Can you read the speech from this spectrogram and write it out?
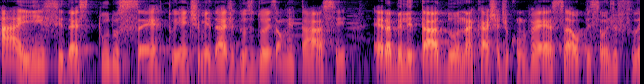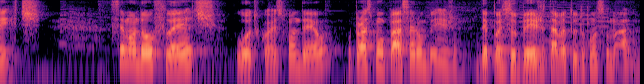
Aí, se desse tudo certo e a intimidade dos dois aumentasse, era habilitado na caixa de conversa a opção de flerte. Você mandou o flerte, o outro correspondeu, o próximo passo era um beijo. Depois do beijo estava tudo consumado.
